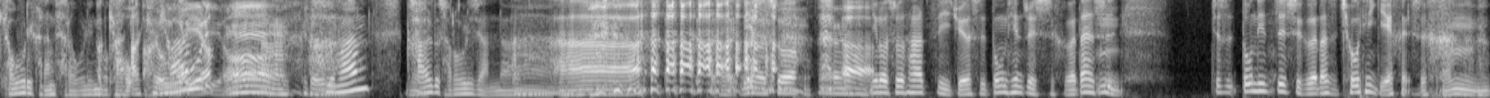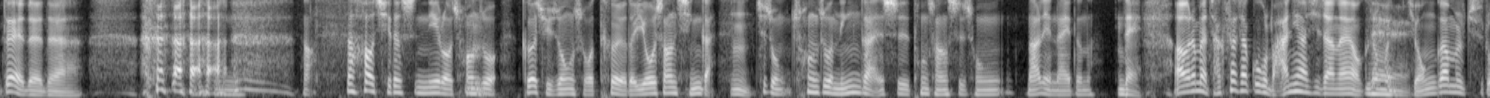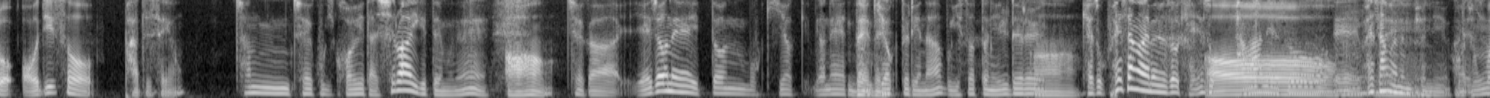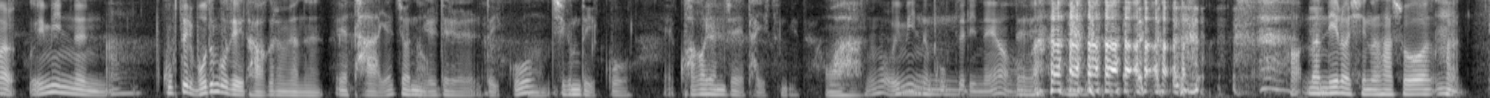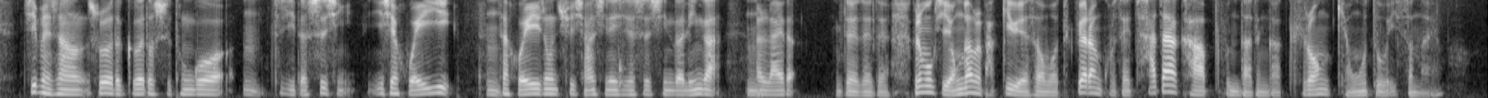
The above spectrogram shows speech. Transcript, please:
겨울이 가장 잘 어울리는 아, 것 같아요. 아, 겨울이요? 네, 그렇지만 네. 가을도 잘 어울리지 않나. 아, 尼尔说，尼尔说他自己觉得是冬天最适合，但是、嗯、就是冬天最适合，但是秋天也很适合。嗯，对对对。 那好奇的是，Nilo 创作歌曲中所特有的忧伤情感， 음. 这种创作灵感是通常是从哪里来的呢？ 네. 아, 그러면 작사 작곡을 많이 하시잖아요. 그러면 네. 영감을 주로 어디서 받으세요? 전 제 곡이 거의 다 실화이기 때문에 아. 제가 예전에 있던 뭐 기억 연애했던 네네. 기억들이나 뭐 있었던 일들을 아. 계속 회상하면서 계속 어. 방 안에서 예, 회상하는 네. 편이에요. 아, 그래서. 정말 의미 있는 아, 곡들이 모든 곳에 다 그러면은 예, 다 예전 어. 일들도 있고 음. 지금도 있고 예, 과거 현재 다 있습니다. 와 정말 의미 있는 음. 곡들이네요. 네. 好，那 Nilo 型呢？他说，嗯很基本上所有的歌都是通过嗯自己的事情、一些回忆，嗯在回忆中去想起那些事情的灵感 음. 而来的。 네네네. 그럼 혹시 영감을 받기 위해서 뭐 특별한 곳에 찾아가 본다든가 그런 경우도 있었나요?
